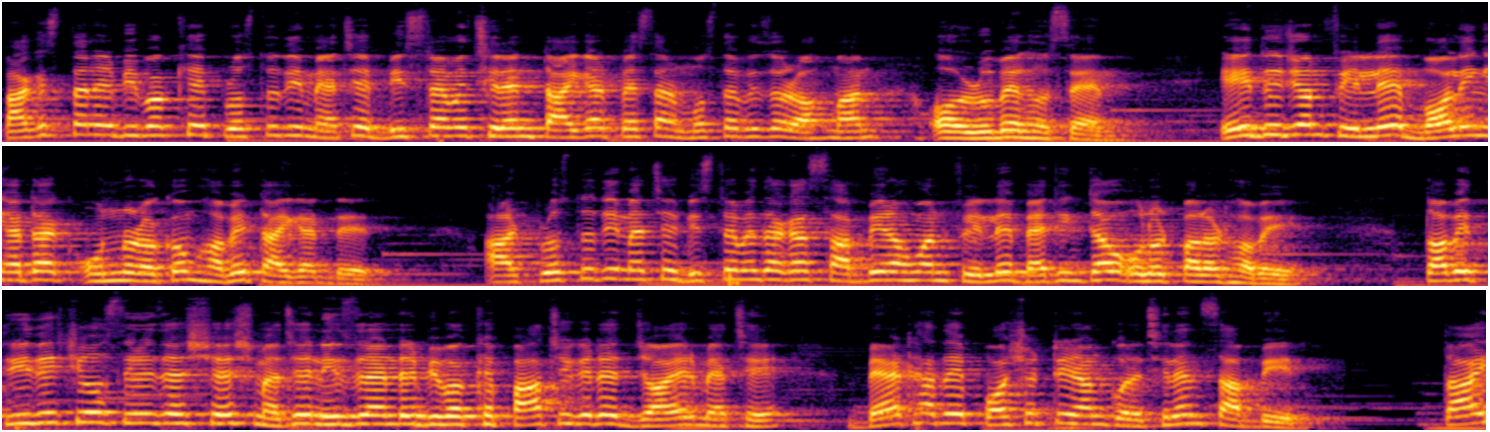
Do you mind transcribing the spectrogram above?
পাকিস্তানের বিপক্ষে প্রস্তুতি ম্যাচে বিশ্রামে ছিলেন টাইগার পেসার মোস্তাফিজুর রহমান ও রুবেল হোসেন। এই দুজন ফিরলে বোলিং অ্যাটাক অন্যরকম হবে টাইগারদের। আর প্রস্তুতি ম্যাচে বিশ্রামে থাকা সাব্বির রহমান ফিরলে ব্যাটিংটাও ওলটপালট হবে। তবে ত্রিদেশীয় সিরিজের শেষ ম্যাচে নিউজিল্যান্ডের বিপক্ষে পাঁচ উইকেটের জয়ের ম্যাচে ব্যাট হাতে পঁয়ষট্টি রান করেছিলেন সাব্বির। তাই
